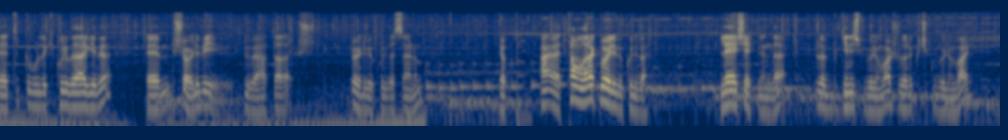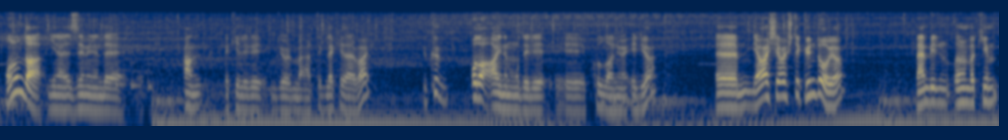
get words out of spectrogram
E, tıpkı buradaki kulübeler gibi. E, şöyle bir kulübe hatta şöyle bir kulübe sanırım. Yok. Ha, evet tam olarak böyle bir kulübe. L şeklinde. Şurada bir geniş bir bölüm var. Şurada da küçük bir bölüm var. Onun da yine zemininde kan lekeleri diyorum ben artık lekeler var. Çünkü o da aynı modeli e, kullanıyor ediyor. E, yavaş yavaş da gün doğuyor. Ben bir bakayım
